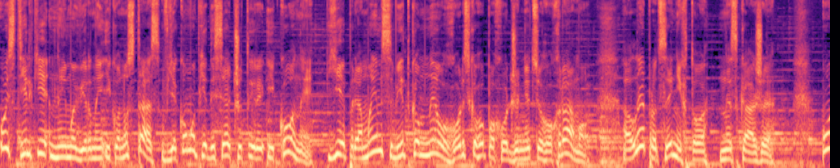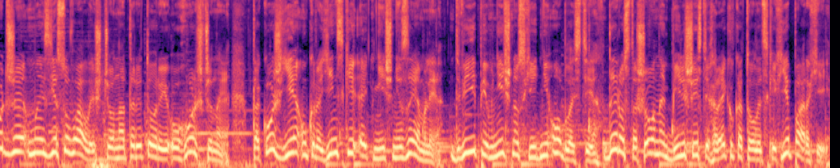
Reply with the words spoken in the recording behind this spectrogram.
Ось тільки неймовірний іконостас, в якому 54 ікони є прямим свідком неогорського походження цього храму. Але про це ніхто не скаже. Отже, ми з'ясували, що на території Угорщини також є українські етнічні землі, дві північно-східні області, де розташована більшість греко-католицьких єпархій.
